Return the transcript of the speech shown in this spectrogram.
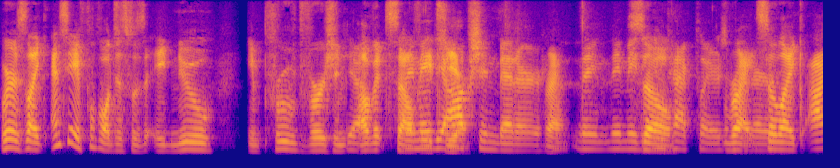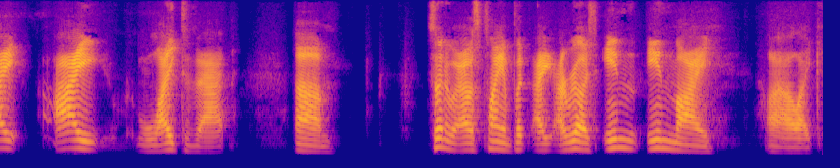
Whereas like NCAA football just was a new, improved version Yeah. of itself. They made the year. option better. Right. They they made So- the impact players Right. better. So like I I liked that. Um so anyway, I was playing, but I, I realized in in my uh like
